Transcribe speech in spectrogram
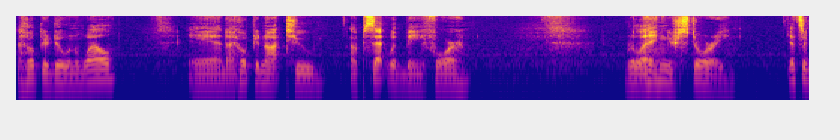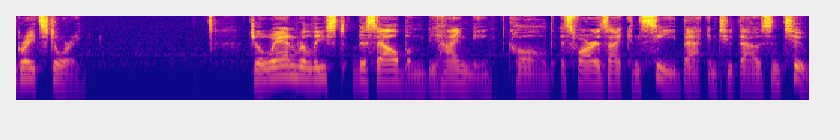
I hope you're doing well, and I hope you're not too upset with me for relaying your story. It's a great story. Joanne released this album behind me called As Far As I Can See back in 2002.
